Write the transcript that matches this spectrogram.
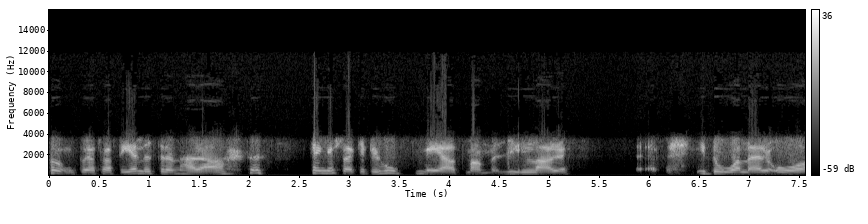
punkt. Och jag tror att det är lite den här... eh, hänger säkert ihop med att man gillar eh, idoler och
